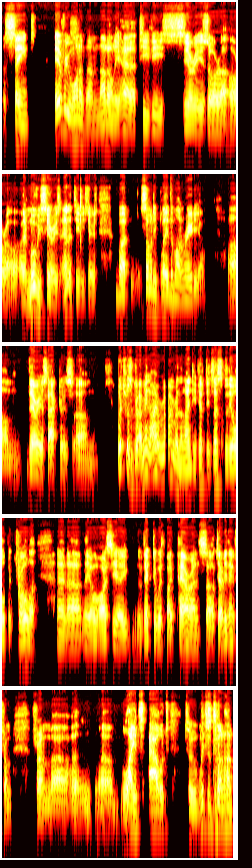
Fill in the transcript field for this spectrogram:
the saint every one of them not only had a tv series or a, or a, a movie series and a tv series but somebody played them on radio um, various actors um, which was great i mean i remember in the 1950s listen to the old victrola and uh, the old rca victor with my parents uh, to everything from from uh, uh, lights out to which is done on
